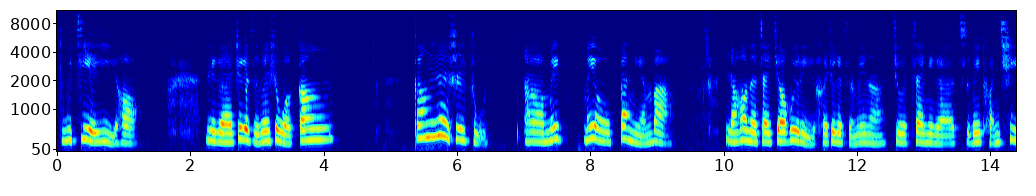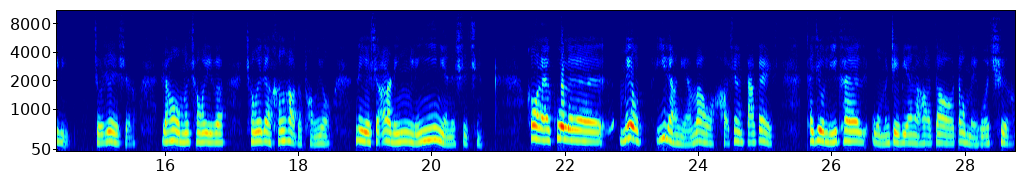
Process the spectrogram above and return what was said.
不介意哈。那个这个姊妹是我刚刚认识主，啊，没没有半年吧。然后呢，在教会里和这个姊妹呢，就在那个姊妹团契里就认识了。然后我们成为一个成为了很好的朋友。那个是二零零一年的事情。后来过了没有一两年吧，我好像大概他就离开我们这边了哈，到到美国去了。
